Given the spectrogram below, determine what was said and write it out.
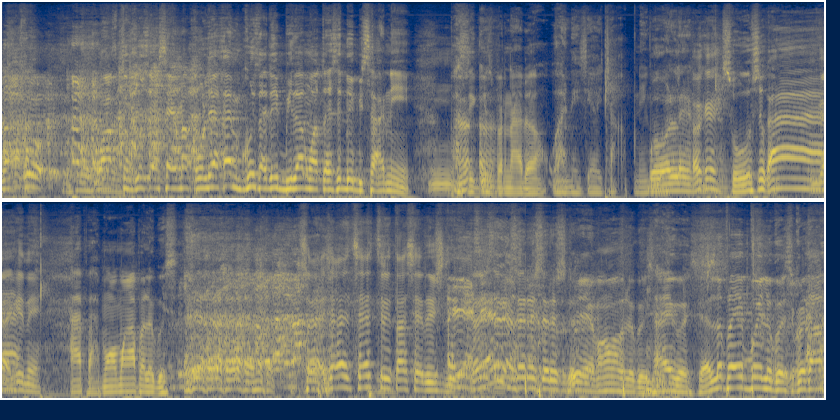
ngaku. Waktu Gus SMA kuliah kan Gus tadi bilang waktu SD dia bisa nih. Pasti Gus pernah dong. Wah nih cewek cakep nih. Gus. Boleh. Oke. Susuk ah. Enggak, gini. Apa? Mau ngomong apa lo Gus? saya, saya, saya cerita serius dulu. Eh, serius, serius, serius. Iya, mau ngomong apa lo Gus? Ayo Gus. Lo playboy lo Gus. Gue tahu.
